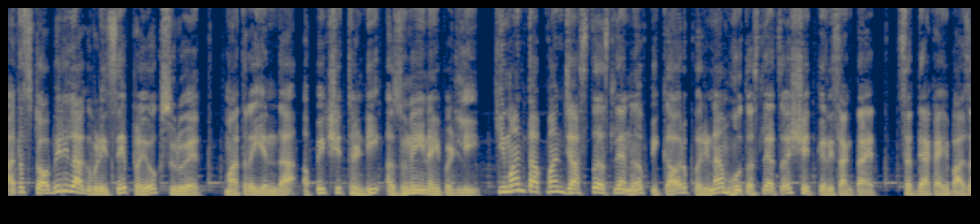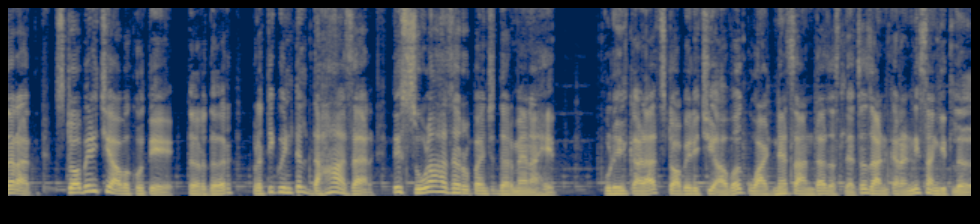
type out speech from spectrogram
आता स्ट्रॉबेरी लागवडीचे प्रयोग सुरू आहेत. मात्र यंदा अपेक्षित थंडी अजूनही नाही पडली. किमान तापमान जास्त असल्यानं पिकावर परिणाम होत असल्याचं शेतकरी सांगतायत. सध्या काही बाजारात स्ट्रॉबेरीची आवक होते. तर दर प्रति क्विंटल दहा हजार ते सोळा हजार रुपयांच्या दरम्यान आहेत. पुढील काळात स्ट्रॉबेरीची आवक वाढण्याचा अंदाज असल्याचं जाणकारांनी सांगितलं.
